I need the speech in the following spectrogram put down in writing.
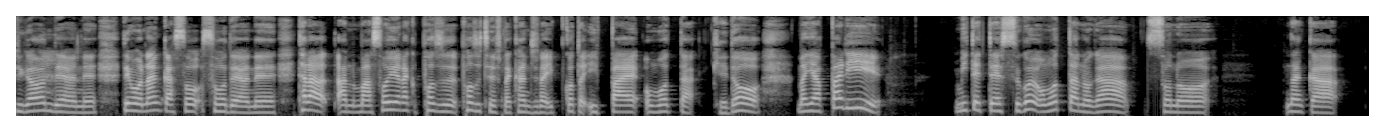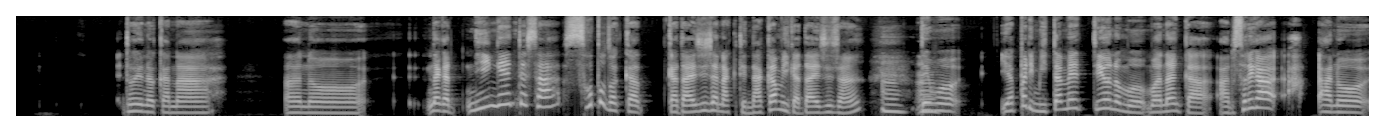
違うんだよね。でもなんかそうそうだよね。ただあのまあそういうなんかポジポジティブな感じのこといっぱい思ったけど、まあ、やっぱり見ててすごい思ったのがそのなんかどういうのかな。あのなんか人間ってさ外とかが大事じゃなくて中身が大事じゃん？うんで、も、やっぱり見た目っていうのも、まあなんか、あの、それが、あの、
